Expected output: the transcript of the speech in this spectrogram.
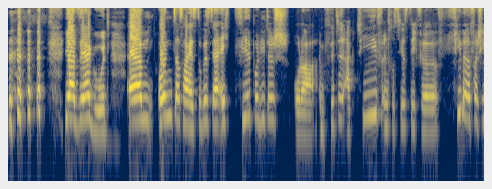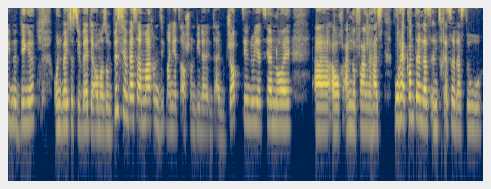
ja, sehr gut. Ähm, und das heißt, du bist ja echt viel politisch oder im Viertel aktiv, interessierst dich für viele verschiedene Dinge und möchtest die Welt ja auch mal so ein bisschen besser machen. Sieht man jetzt auch schon wieder in deinem Job, den du jetzt ja neu äh, auch angefangen hast. Woher kommt denn das Interesse, dass du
